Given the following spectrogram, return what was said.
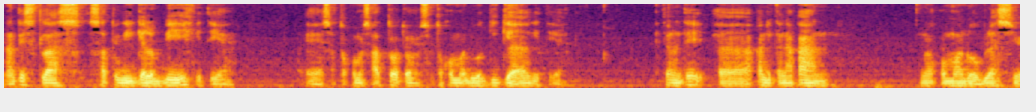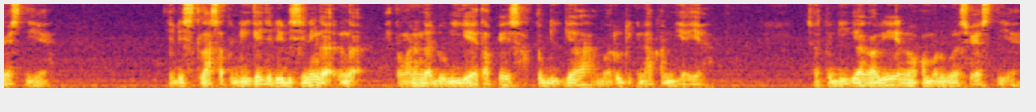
nanti setelah 1 giga lebih gitu ya eh 1,1 atau 1,2 giga gitu ya itu nanti uh, akan dikenakan 0,12 USD ya. Jadi setelah 1 giga jadi di sini nggak nggak hitungannya nggak 2 giga ya tapi 1 giga baru dikenakan biaya. 1 giga kali 0,12 USD ya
